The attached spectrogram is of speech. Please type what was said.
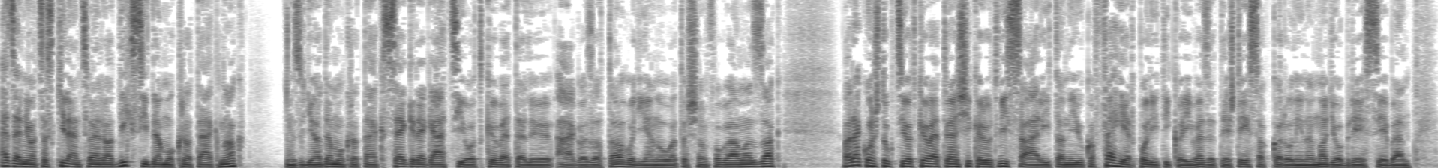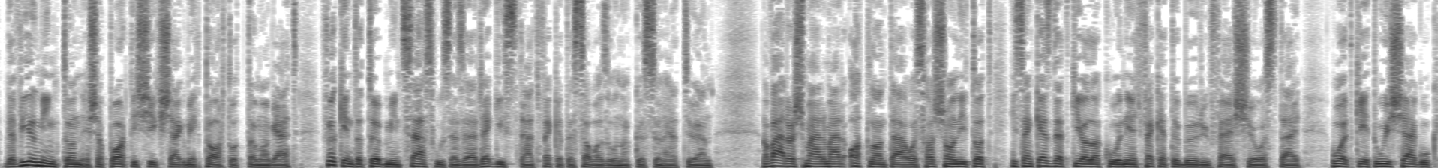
1890-re a Dixie demokratáknak, ez ugye a demokraták szegregációt követelő ágazata, hogy ilyen óvatosan fogalmazzak, a rekonstrukciót követően sikerült visszaállítaniuk a fehér politikai vezetést Észak-Karolina nagyobb részében, de Wilmington és a parti síkság még tartotta magát, főként a több mint 120 ezer regisztrált fekete szavazónak köszönhetően. A város már-már Atlantához hasonlított, hiszen kezdett kialakulni egy fekete bőrű felső osztály. Volt két újságuk,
